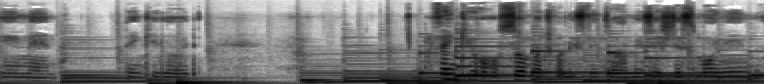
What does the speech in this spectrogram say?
Amen. Thank you, Lord. Thank you all so much for listening to our message this morning,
